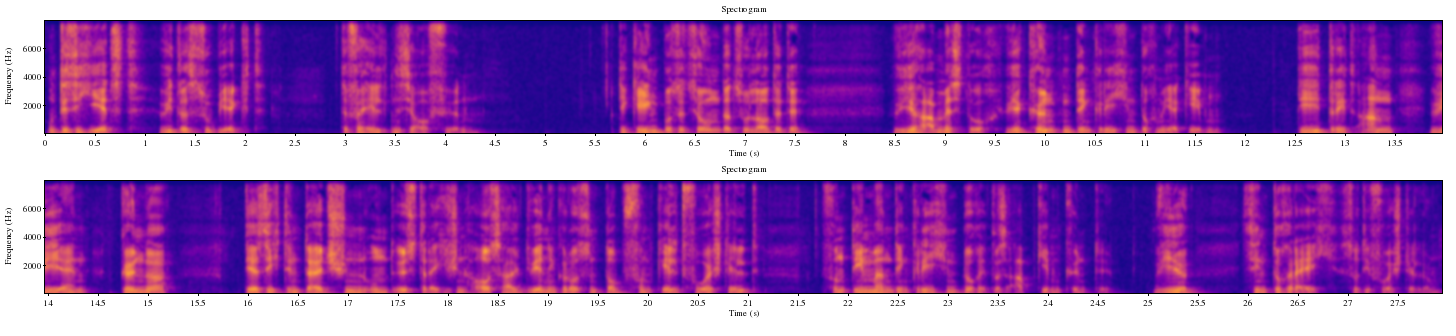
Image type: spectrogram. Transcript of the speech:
und die sich jetzt wie das Subjekt der Verhältnisse aufführen. Die Gegenposition dazu lautete, wir haben es doch, wir könnten den Griechen doch mehr geben. Die tritt an wie ein Gönner, der sich den deutschen und österreichischen Haushalt wie einen großen Topf von Geld vorstellt von dem man den Griechen doch etwas abgeben könnte. Wir sind doch reich, so die Vorstellung.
